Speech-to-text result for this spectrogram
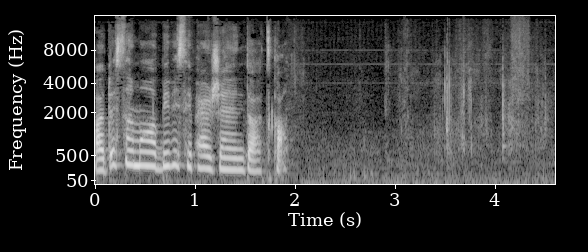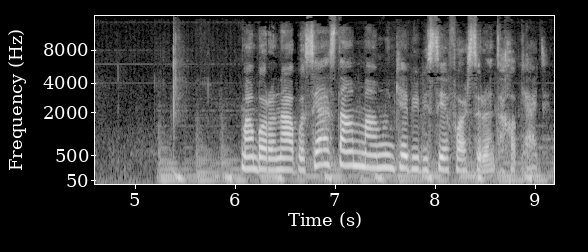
آدرس ما بی bbcpersian.com من باران عباسی هستم. ممنون که بی بی سی فارسی رو انتخاب کردید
